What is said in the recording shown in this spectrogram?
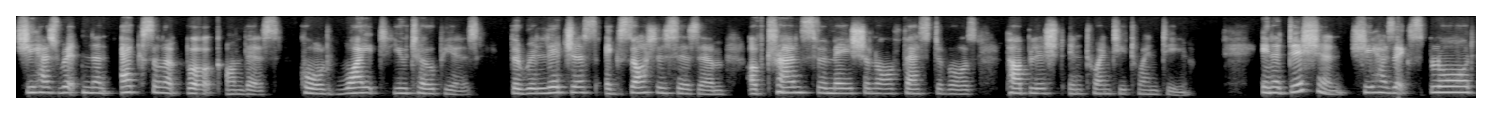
She has written an excellent book on this called White Utopias, the religious exoticism of transformational festivals published in 2020. In addition, she has explored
